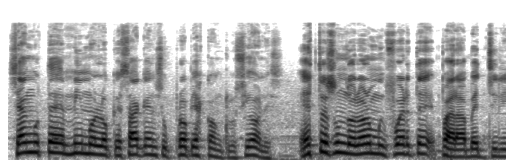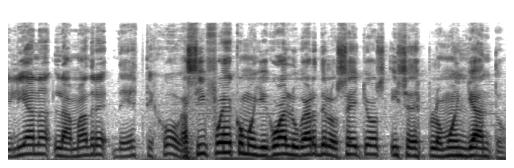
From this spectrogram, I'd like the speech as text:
Sean ustedes mismos los que saquen sus propias conclusiones. Esto es un dolor muy fuerte para Betsy Liliana, la madre de este joven. Así fue como llegó al lugar de los hechos y se desplomó en llanto.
